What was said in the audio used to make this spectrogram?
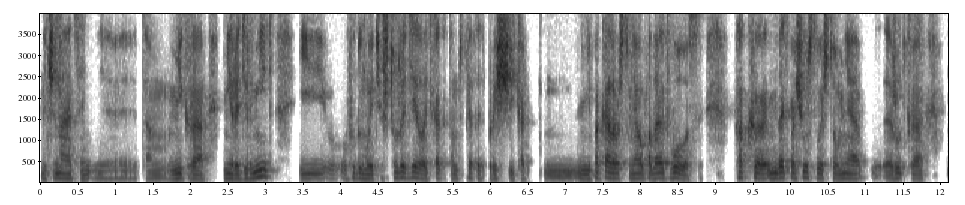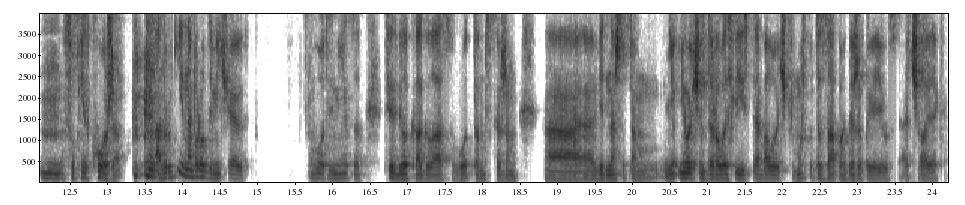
начинается э, там микронейродермит, и вы думаете, что же делать, как там спрятать прыщи, как не показывать, что у меня выпадают волосы, как э, не дать почувствовать, что у меня э, жутко сохнет кожа. А другие, наоборот, замечают, вот, изменился цвет белка глаз, вот там, скажем, а, видно, что там не, не очень здоровая слизистая оболочка, может, какой-то запах даже появился от человека.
